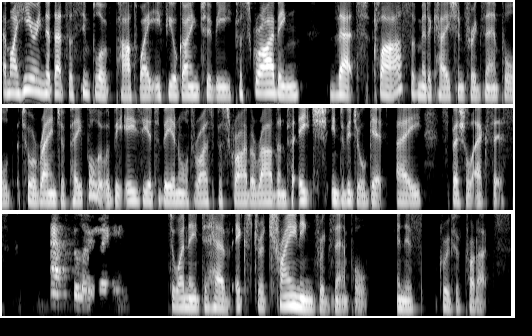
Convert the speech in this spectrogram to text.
am I hearing that that's a simpler pathway if you're going to be prescribing that class of medication, for example, to a range of people, it would be easier to be an authorised prescriber rather than for each individual get a special access. Absolutely. Do I need to have extra training, for example, in this group of products?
